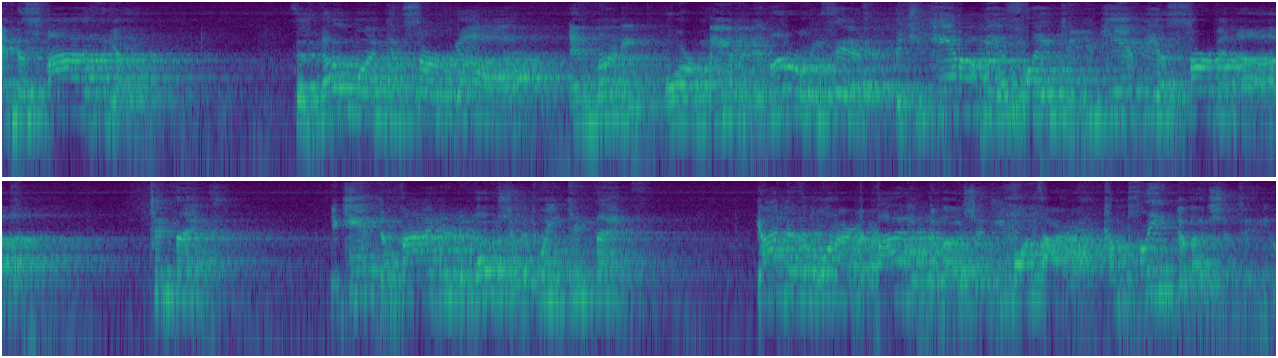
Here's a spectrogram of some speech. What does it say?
and despise the other says no one can serve God and money or mammon. It literally that you cannot be a slave to, you can't be a servant of two things. You can't divide your devotion between two things. God doesn't want our divided devotion, He wants our complete devotion to Him.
